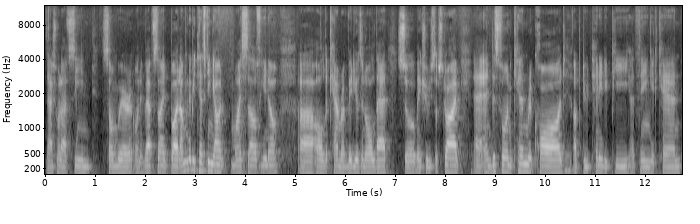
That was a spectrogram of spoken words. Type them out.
that's what I've seen somewhere on a website but I'm gonna be testing out myself you know uh, all the camera videos and all that so make sure you subscribe. And this phone can record up to 1080p I think it can.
